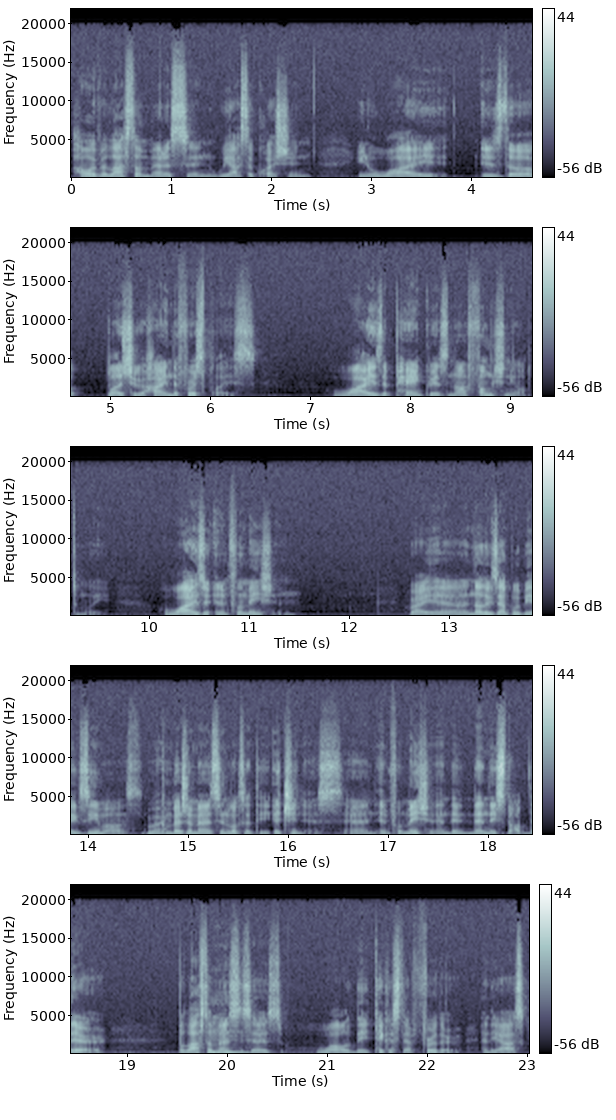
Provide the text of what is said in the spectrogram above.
However, lifestyle medicine, we ask the question, you know, why is the blood sugar high in the first place? Why is the pancreas not functioning optimally? Why is there inflammation? Right. Uh, another example would be eczema. Right. Conventional medicine looks at the itchiness and inflammation, and then then they stop there. But lifestyle mm-hmm. medicine says, well, they take a step further and they ask,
